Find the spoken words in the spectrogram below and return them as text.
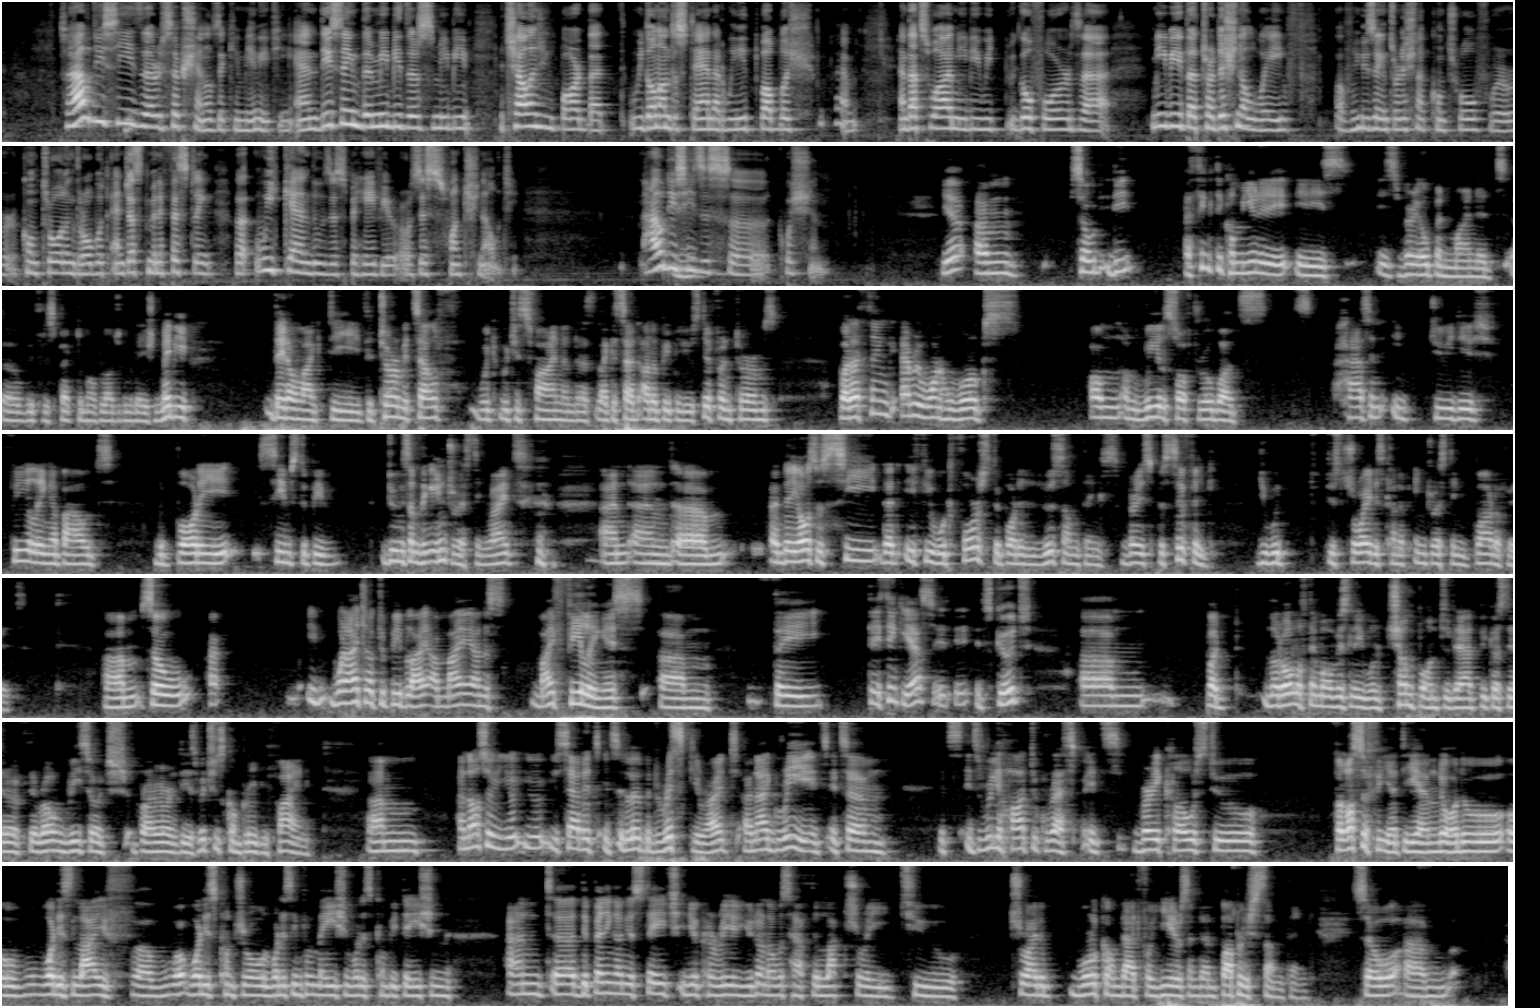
So how do you see the reception of the community? And do you think that maybe there's maybe a challenging part that we don't understand that we need to publish, um, and that's why maybe we, we go for the maybe the traditional way of of using traditional control for controlling the robot and just manifesting that we can do this behavior or this functionality. How do you see this uh, question? Yeah, um, so the I think the community is is very open minded uh, with respect to morphological computation. Maybe they don't like the the term itself, which which is fine, and like I said, other people use different terms. But I think everyone who works on on real soft robots has an intuitive feeling about the body seems to be doing something interesting, right? and and um, and they also see that if you would force the body to do something very specific, you would destroy this kind of interesting part of it. Um, so I, when I talk to people, I, my my feeling is um, they they think yes, it, it, it's good, um, but not all of them obviously will jump onto that because they have their own research priorities, which is completely fine. Um, and also, you, you, you said it's it's a little bit risky, right? And I agree. It's it's um it's it's really hard to grasp. It's very close to philosophy at the end, or to or what is life, uh, what, what is control, what is information, what is computation, and uh, depending on your stage in your career, you don't always have the luxury to try to work on that for years and then publish something. So um,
